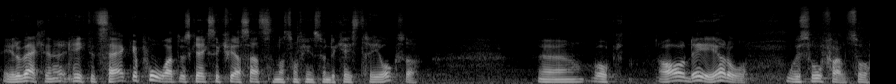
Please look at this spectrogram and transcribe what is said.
Är du verkligen riktigt säker på att du ska exekvera satserna som finns under case 3 också? Uh, och ja, det är jag då. Och i så fall så...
